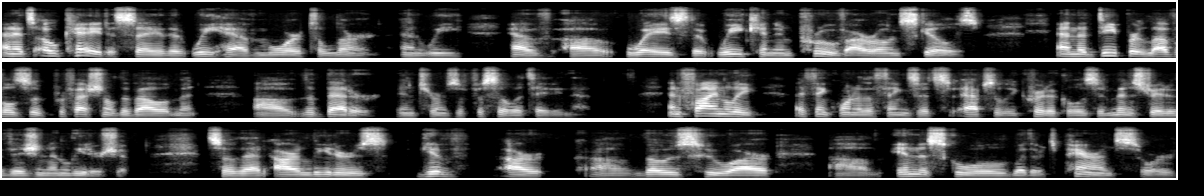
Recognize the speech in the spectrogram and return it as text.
And it's okay to say that we have more to learn and we have uh, ways that we can improve our own skills. And the deeper levels of professional development, uh, the better in terms of facilitating that. And finally, I think one of the things that's absolutely critical is administrative vision and leadership so that our leaders give our uh, those who are um, in the school, whether it's parents or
